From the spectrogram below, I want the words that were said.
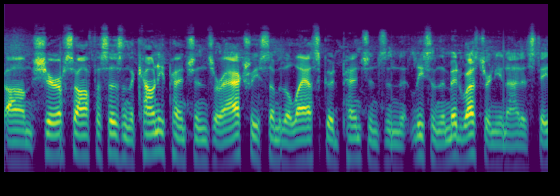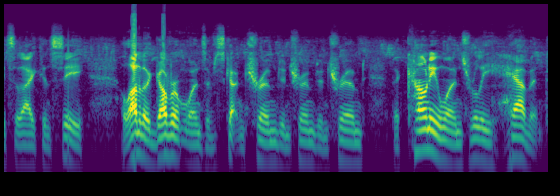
um, sheriff's offices and the county pensions are actually some of the last good pensions, in the, at least in the Midwestern United States that I can see. A lot of the government ones have just gotten trimmed and trimmed and trimmed. The county ones really haven't.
